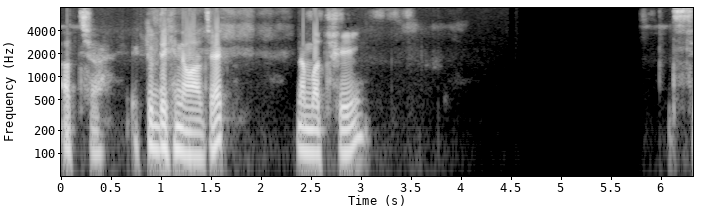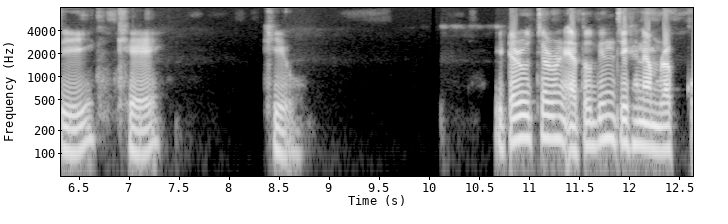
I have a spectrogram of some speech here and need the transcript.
আচ্ছা একটু দেখে নেওয়া যাক। নাম্বার থ্রি সি খে কিউ এটার উচ্চারণ এতদিন যেখানে আমরা ক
